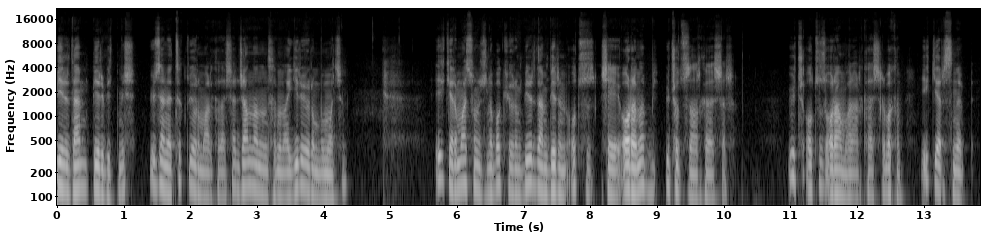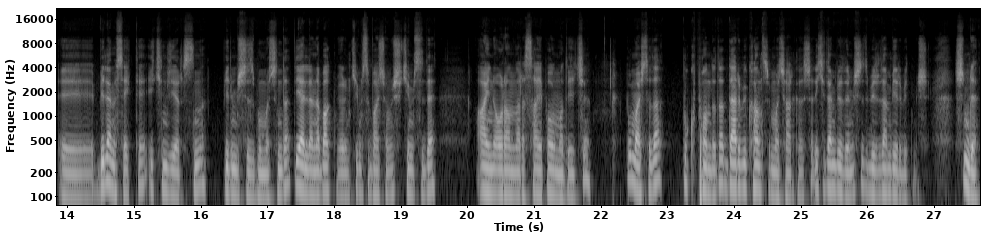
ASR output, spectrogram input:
1'den 1 bitmiş. Üzerine tıklıyorum arkadaşlar. Canlı anlatımına giriyorum bu maçın. İlk yarı maç sonucuna bakıyorum. Birden 1'in 30 şey oranı 3.30 arkadaşlar. 3.30 oran var arkadaşlar. Bakın ilk yarısını e, bilemesek de ikinci yarısını bilmişiz bu maçında. Diğerlerine bakmıyorum. Kimisi başlamış, kimisi de aynı oranlara sahip olmadığı için. Bu maçta da bu kuponda da Derby Country maçı arkadaşlar. 2'den 1 demişiz. 1'den 1 bitmiş. Şimdi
